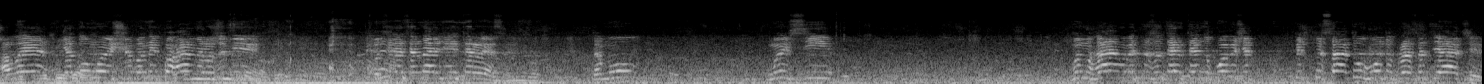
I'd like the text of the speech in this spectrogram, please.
Але я думаю, що вони погано розуміють оці національні інтереси. Тому ми всі вимагаємо від президента Януковича підписати угоду про асоціацію,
